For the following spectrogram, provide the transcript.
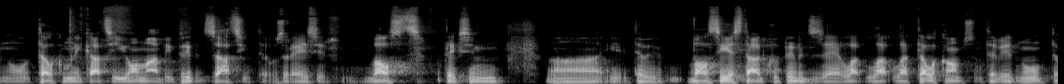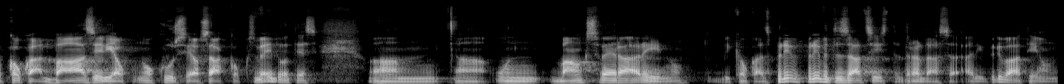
nu, telekomunikāciju jomā bija privatizācija, tev uzreiz ir valsts, teiksim, tev ir valsts iestāde, kur privatizē la, la, la telekoms, un tev ir nu, tev kaut kāda bāze, jau, no kuras jau sāk kaut kas veidoties. Um, un banku sfērā arī nu, bija kaut kādas privatizācijas, tad radās arī privātie. Un,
